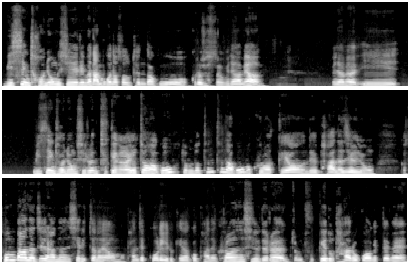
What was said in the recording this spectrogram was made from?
미싱 전용 실이면 아무거나 써도 된다고 그러셨어요. 왜냐하면 왜냐하면 이 미싱 전용 실은 두께가 일정하고 좀 더 튼튼하고 뭐 그렇대요. 근데 바느질용 손바느질 하는 실 있잖아요. 뭐 반지꼬리 이렇게 해 갖고 파는 그런 실들은 좀 두께도 다르고 하기 때문에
